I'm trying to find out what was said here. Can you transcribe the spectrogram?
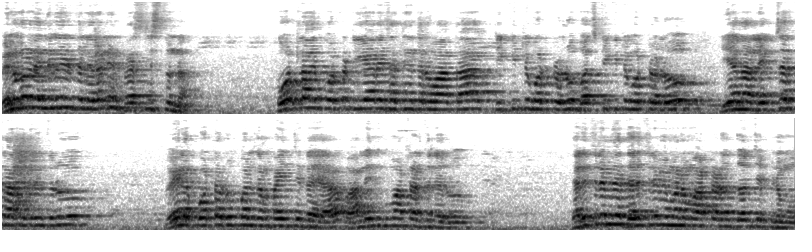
వెలుమలు ఎందుకు తిడతలేరని నేను ప్రశ్నిస్తున్నా. కోట్లాది కోట్ల టీఆర్ఎస్ వచ్చిన తర్వాత టికెట్లు కొట్టోళ్ళు బస్ టికెట్ కొట్టోళ్ళు ఇలా లెక్చర్ కార్యకర్తలు వేల కోట్ల రూపాయలు సంపాదించిందయ్యా వాళ్ళు ఎందుకు మాట్లాడతలేరు? దళితుల మీద దళితులమే మనం మాట్లాడద్దు అని చెప్పినాము.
